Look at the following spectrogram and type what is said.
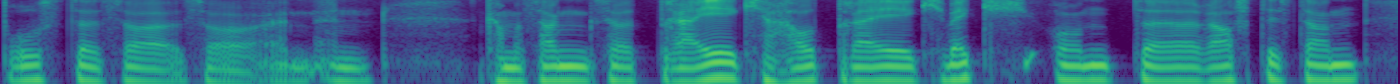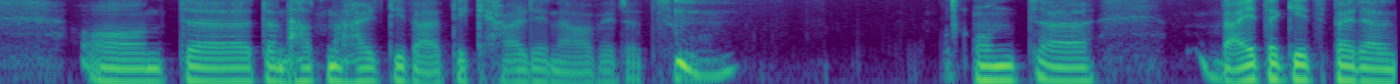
Brust so, so ein, ein kann man sagen, so ein Dreieck, ein Hautdreieck weg und äh, rafft es dann. Und äh, dann hat man halt die vertikale Narbe dazu. Mhm. Und äh, weiter geht es bei der,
